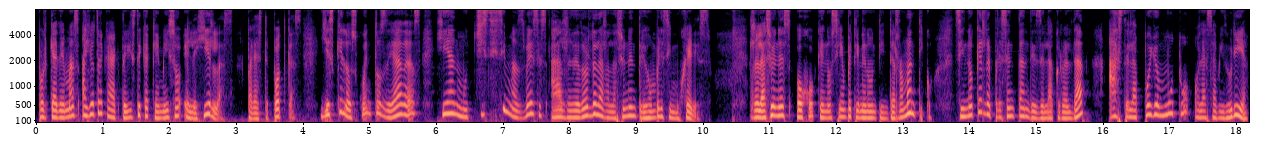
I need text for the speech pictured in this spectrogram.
porque además hay otra característica que me hizo elegirlas para este podcast, y es que los cuentos de hadas giran muchísimas veces alrededor de la relación entre hombres y mujeres. Relaciones, ojo, que no siempre tienen un tinte romántico, sino que representan desde la crueldad hasta el apoyo mutuo o la sabiduría.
